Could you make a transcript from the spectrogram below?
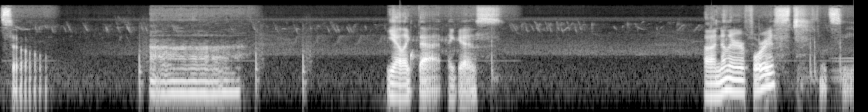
So, uh, yeah, like that, I guess. Uh, another forest. Let's see.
